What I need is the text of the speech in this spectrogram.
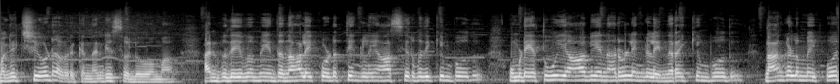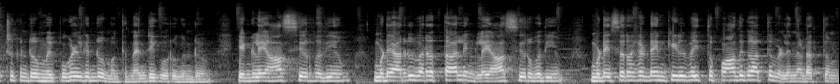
மகிழ்ச்சியோடு அவருக்கு நன்றி சொல்லுவோமா? அன்பு தெய்வமே இந்த நாளை கொடுத்து எங்களை ஆசீர்வதிக்கும் போது உம்முடைய தூய ஆவியன் அருள் எங்களை நிறைக்கும் போது நாங்கள் உம்மை போற்றுகின்றோம் உம்மை புகழ்கின்றோம் உமக்கு நன்றி கூறுகின்றோம். எங்களை ஆசீர்வதியும் உம்முடைய அருள் வரத்தால் எங்களை ஆசீர்வதியும் உம்முடைய சிறகடையின் கீழ் வைத்து பாதுகாத்து வழிநடத்தும்.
